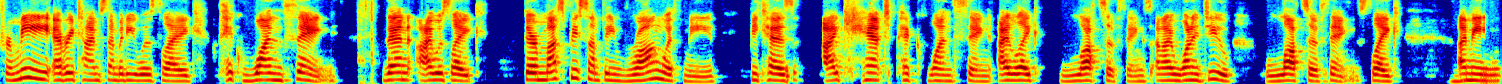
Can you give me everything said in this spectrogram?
for me, every time somebody was like, pick one thing, then I was like, there must be something wrong with me because I can't pick one thing. I like lots of things and I want to do lots of things. Like, I mm-hmm. mean,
